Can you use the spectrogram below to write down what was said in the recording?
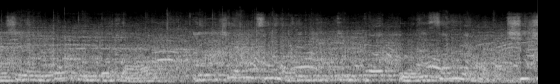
感谢光临本场领先参赛嘉宾一分五十三秒七七。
